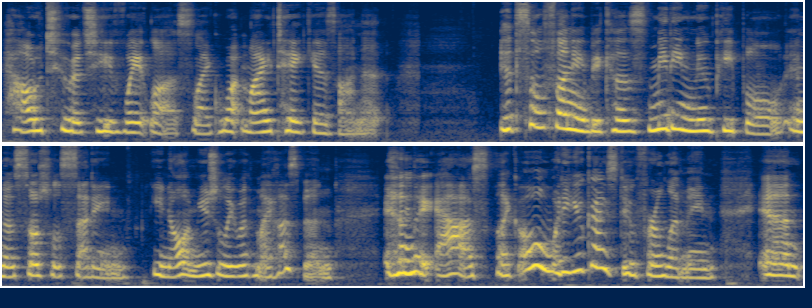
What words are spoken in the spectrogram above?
how to achieve weight loss, like what my take is on it. It's so funny because meeting new people in a social setting, you know, I'm usually with my husband, and they ask, like, oh, what do you guys do for a living? And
